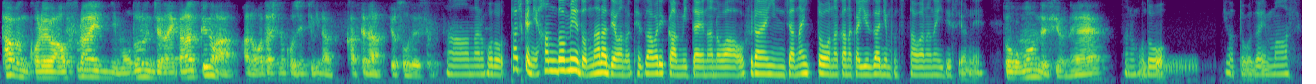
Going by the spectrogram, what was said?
多分これはオフラインに戻るんじゃないかなっていうのが、あの、私の個人的な勝手な予想です。あーなるほど確かにハンドメイドならではの手触り感みたいなのはオフラインじゃないとなかなかユーザーにも伝わらないですよね。と思うんですよね。なるほど。ありがとうございます。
